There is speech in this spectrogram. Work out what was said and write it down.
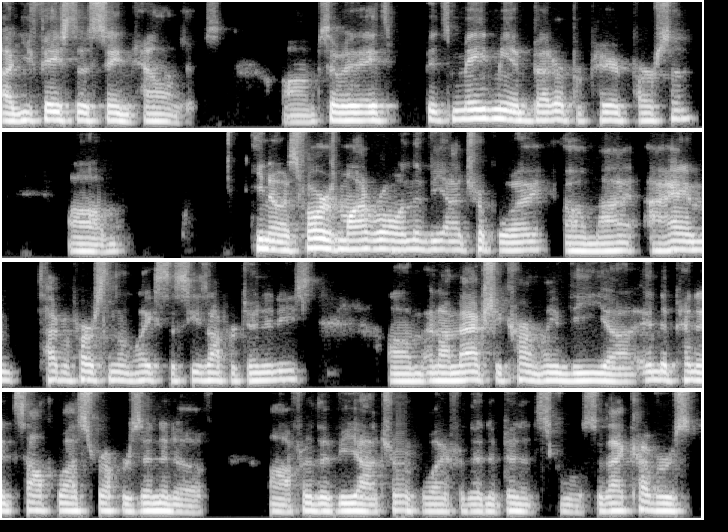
uh, you face those same challenges. Um, so it's it's made me a better prepared person. Um, you know, as far as my role in the VI AAA, um, I, I am type of person that likes to seize opportunities. Um, and I'm actually currently the uh, independent Southwest representative uh, for the VI AAA for the independent schools. So that covers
